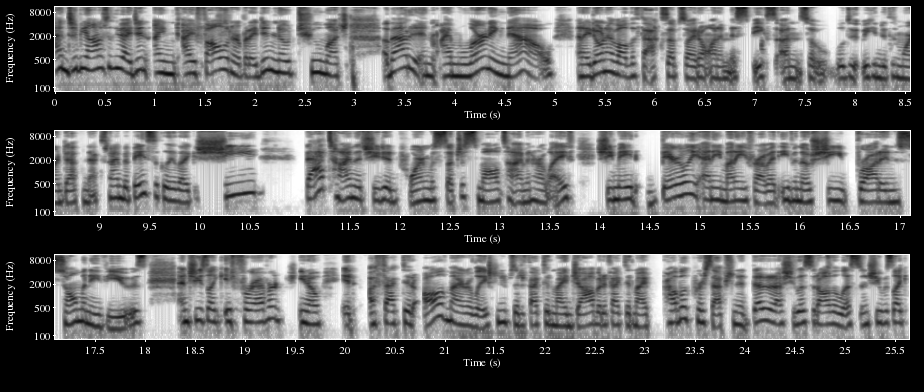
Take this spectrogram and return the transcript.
and to be honest with you, I didn't. I, I followed her, but I didn't know too much about it, and I'm learning now. And I don't have all the facts up, so I don't want to misspeak. And so we'll do. We can do this more in depth next time. But basically, like she that time that she did porn was such a small time in her life. She made barely any money from it, even though she brought in so many views. And she's like, it forever, you know, it affected all of my relationships. It affected my job. It affected my public perception. It, da, da, da. She listed all the lists and she was like,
